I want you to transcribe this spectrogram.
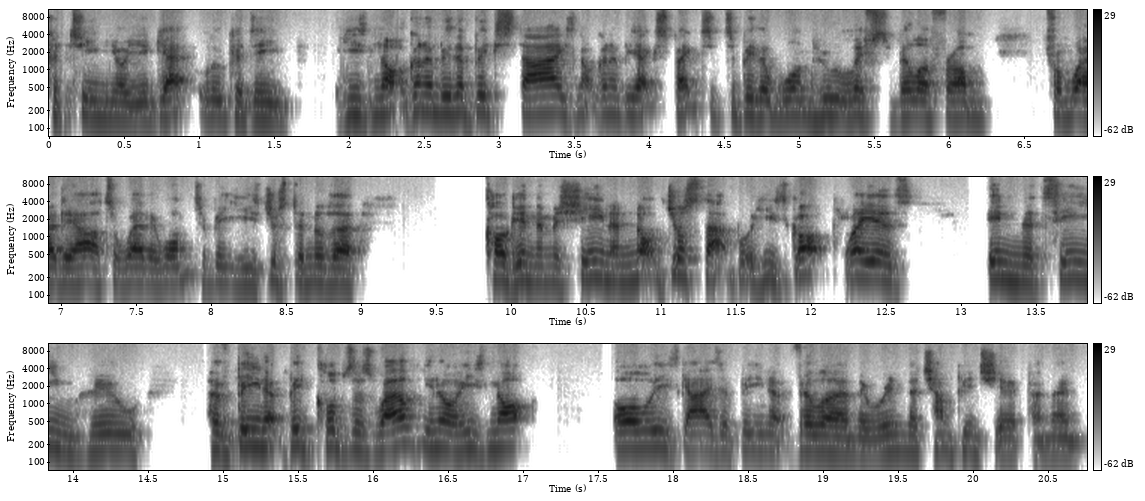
Coutinho, you get Lucas Digne. He's not going to be the big star. He's not going to be expected to be the one who lifts Villa from from where they are to where they want to be. He's just another cog in the machine, and not just that, but he's got players in the team who have been at big clubs as well. You know, he's not all these guys have been at Villa and they were in the Championship, and then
